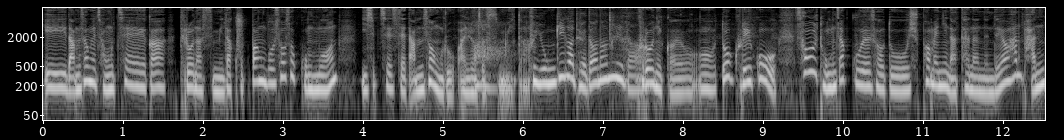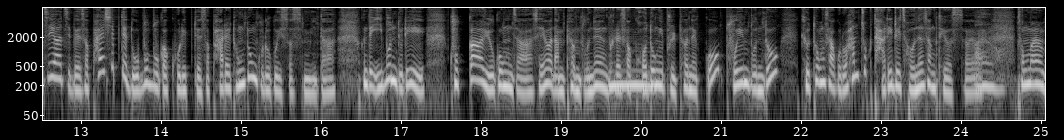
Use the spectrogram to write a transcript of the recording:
이 남성의 정체가 드러났습니다. 국방부 소속 공무원 27세 남성으로 알려졌습니다. 아, 그 용기가 대단합니다. 그러니까요. 어, 또 그리고 서울 동작구에서도 슈퍼맨이 나타났는데요. 한 반지하 집에서 80대 노부부가 고립돼서 발에 동동 구르고 있었습니다. 근데 이분들이 국가 유공자세요. 남편분은 그래서 음. 거동이 불편했고 부인분도 교통사고로 한쪽 다리를 저는 상태였어요. 아유. 정말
